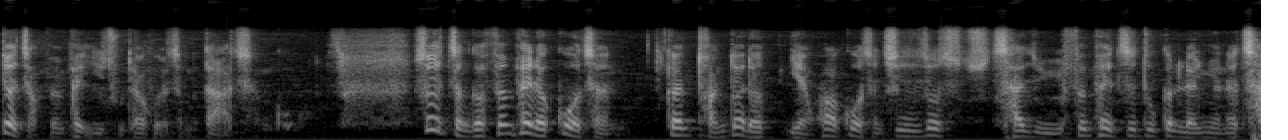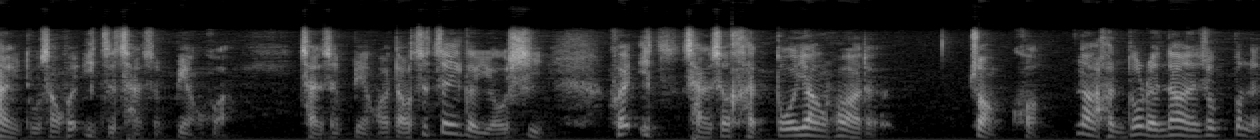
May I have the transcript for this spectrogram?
队长分配移除掉会有这么大的成果？所以整个分配的过程跟团队的演化过程，其实就是参与分配制度跟人员的参与度上会一直产生变化，产生变化，导致这个游戏会一直产生很多样化的状况。那很多人当然就不能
